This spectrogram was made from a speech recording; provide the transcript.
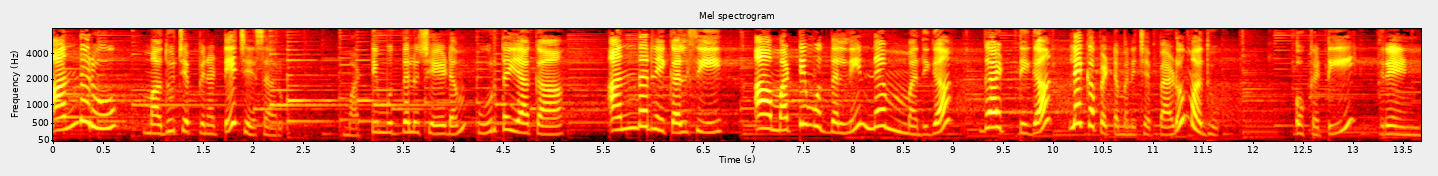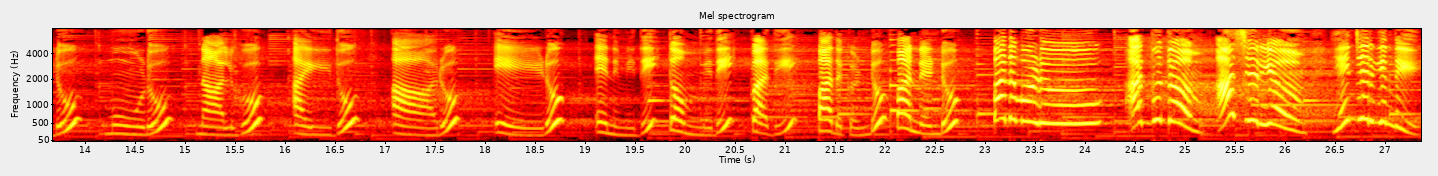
అందరూ మధు చెప్పినట్టే చేశారు. మట్టి ముద్దలు చేయడం పూర్తయ్యాక అందర్నీ కలిసి ఆ మట్టి ముద్దల్ని నెమ్మదిగా గట్టిగా లెక్క పెట్టమని చెప్పాడు మధు. ఒకటి రెండు మూడు నాలుగు ఐదు ఆరు ఏడు ఎనిమిది తొమ్మిది పది పదకొండు పన్నెండు పదమూడు. అద్భుతం! ఆశ్చర్యం! ఏం జరిగింది?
